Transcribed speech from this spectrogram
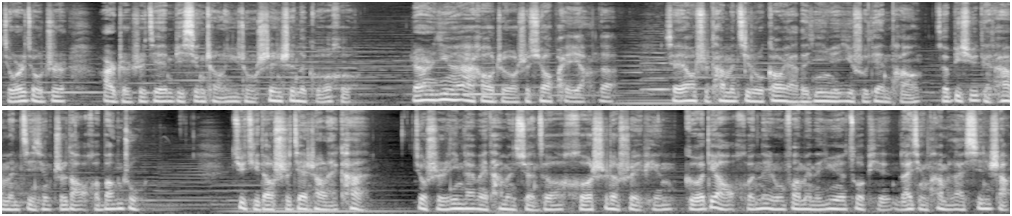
久而久之，二者之间必形成了一种深深的隔阂。然而，音乐爱好者是需要培养的，想要使他们进入高雅的音乐艺术殿堂，则必须对他们进行指导和帮助。具体到实践上来看，就是应该为他们选择合适的水平、格调和内容方面的音乐作品来请他们来欣赏，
